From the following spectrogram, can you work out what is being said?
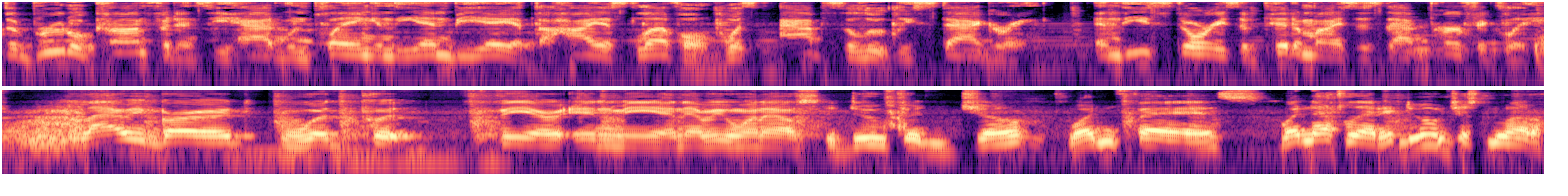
The brutal confidence he had when playing in the NBA at the highest level was absolutely staggering, and these stories epitomizes that perfectly. Larry Bird would put fear in me and everyone else. The dude couldn't jump, wasn't fast, wasn't athletic. Dude just knew how to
